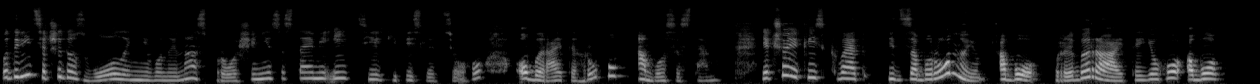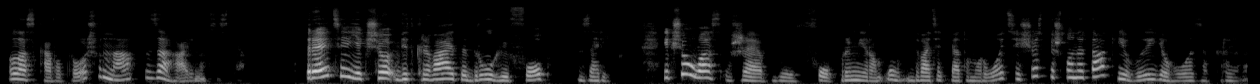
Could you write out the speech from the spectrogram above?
подивіться, чи дозволені вони на спрощеній системі, і тільки після цього обирайте групу або систему. Якщо якийсь квед під забороною, або прибирайте його, або ласкаво прошу на загальну систему. Третє, якщо відкриваєте другий ФОП за рік. Якщо у вас вже був ФОП, приміром, у 2025 році, щось пішло не так, і ви його закрили.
